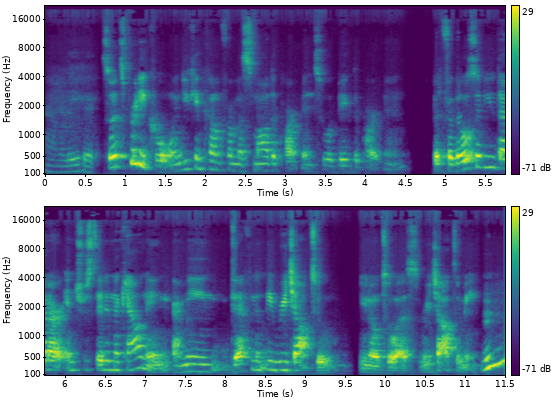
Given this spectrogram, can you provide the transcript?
I believe it. So it's pretty cool. And you can come from a small department to a big department. But for those of you that are interested in accounting, I mean, definitely reach out to, you know, to us. Reach out to me. Mm-hmm.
